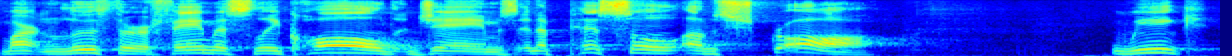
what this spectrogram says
Martin Luther famously called James an epistle of straw weak,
